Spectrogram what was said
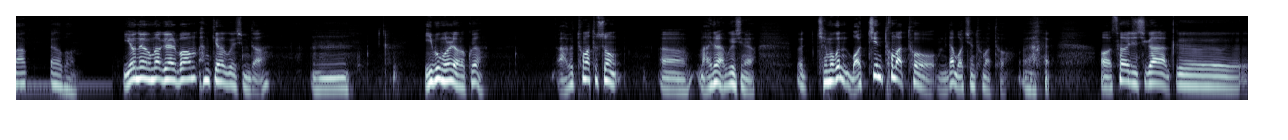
음악 앨범. 이현우의 음악 앨범 함께하고 계십니다. 음, 이 부분을 열었고요. 아, 그 토마토송, 어, 많이들 알고 계시네요. 그 제목은 멋진 토마토입니다. 멋진 토마토. 어, 서여진 씨가 그,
